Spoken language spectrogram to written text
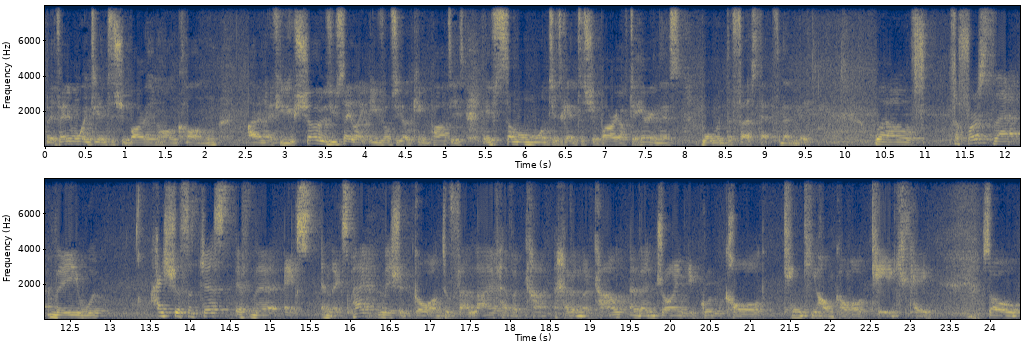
But if anyone wanted to get into Shibari in Hong Kong, I don't know if you do shows, you say like you've obviously done kink parties. If someone wanted to get into Shibari after hearing this, what would the first step for them be? Well, the first step they would, I should suggest if they're ex an expat, they should go onto FetLife, have a have an account, and then join a group called Kinky Hong Kong or KHK. So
